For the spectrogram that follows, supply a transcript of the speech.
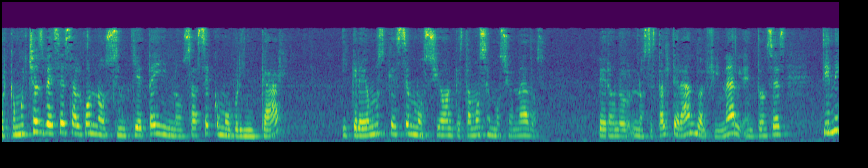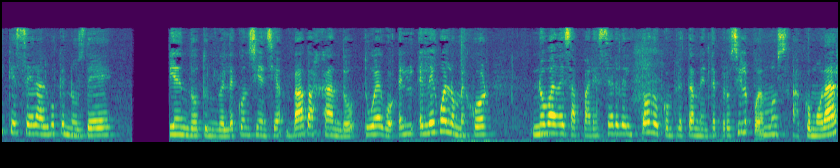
porque muchas veces algo nos inquieta y nos hace como brincar y creemos que es emoción, que estamos emocionados, pero nos está alterando al final. Entonces, tiene que ser algo que nos dé viendo tu nivel de conciencia, va bajando tu ego. El, el, ego a lo mejor no va a desaparecer del todo completamente, pero sí lo podemos acomodar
